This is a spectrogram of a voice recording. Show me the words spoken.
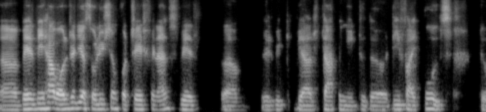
uh, where we have already a solution for trade finance where, um, where we, we are tapping into the DeFi pools to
